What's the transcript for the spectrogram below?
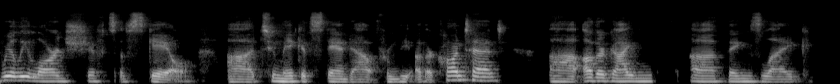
really large shifts of scale uh, to make it stand out from the other content. Uh, other guidance, things like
